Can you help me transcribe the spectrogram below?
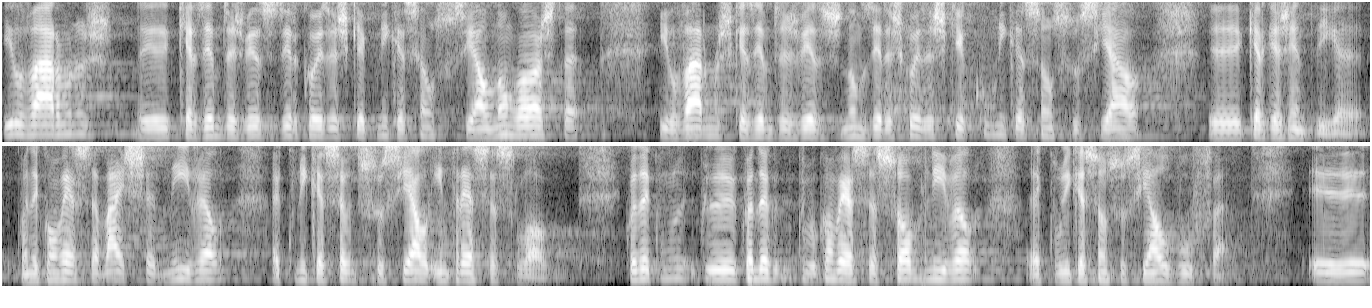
Elevar-nos eh, quer dizer muitas vezes dizer coisas que a comunicação social não gosta, e levar-nos, quer dizer, muitas vezes não dizer as coisas que a comunicação social quer que a gente diga. Quando a conversa baixa de nível, a comunicação social interessa-se logo. Quando a, quando a, conversa sobe nível, a comunicação social bufa. Eh,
